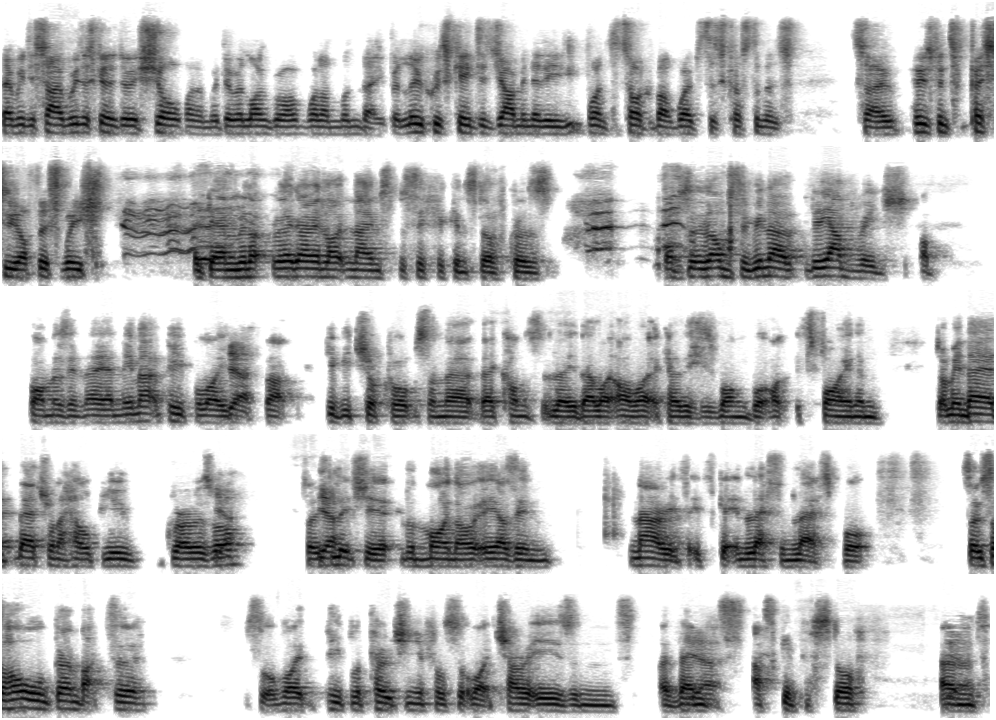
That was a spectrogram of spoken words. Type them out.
then we decided we're just going to do a short one and we'll do a longer one on Monday. But Luke was keen to jam in that he wanted to talk about Webster's customers. So who's been pissing you off this week? Again, we're not we're going like name specific and stuff because obviously, obviously we know the average of bombers in there and the amount of people like yeah. that give you chuck ups and they're they're constantly they're like, oh right, okay, this is wrong, but it's fine. And I mean, they're they're trying to help you grow as well. So it's yeah. literally the minority, as in now it's it's getting less and less. But so it's a whole going back to sort of like people approaching you for sort of like charities and events, yeah. asking for stuff, and yeah.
